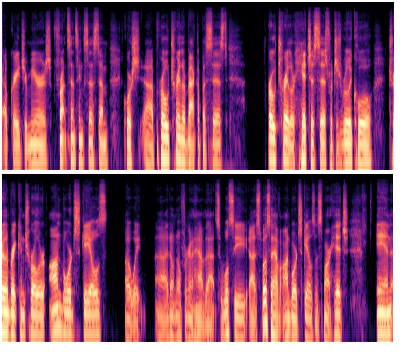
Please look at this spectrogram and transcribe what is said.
upgrade your mirrors, front sensing system, of course, uh, Pro Trailer Backup Assist, Pro Trailer Hitch Assist, which is really cool, trailer brake controller, onboard scales. Oh wait, uh, I don't know if we're gonna have that, so we'll see. Uh, supposed to have onboard scales and smart hitch, and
